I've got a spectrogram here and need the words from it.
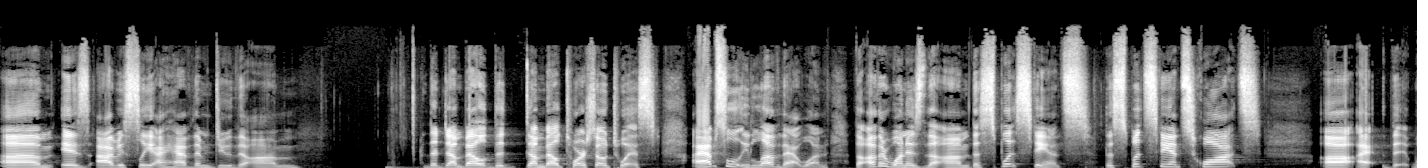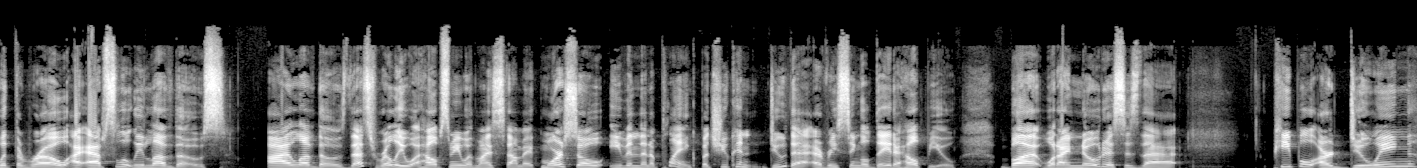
um, is obviously I have them do the um, the dumbbell the dumbbell torso twist. I absolutely love that one. The other one is the um the split stance the split stance squats. Uh I, th- with the row i absolutely love those i love those. That's really what helps me with my stomach more so even than a plank but you can do that every single day to help you. But what i notice is that people are doing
